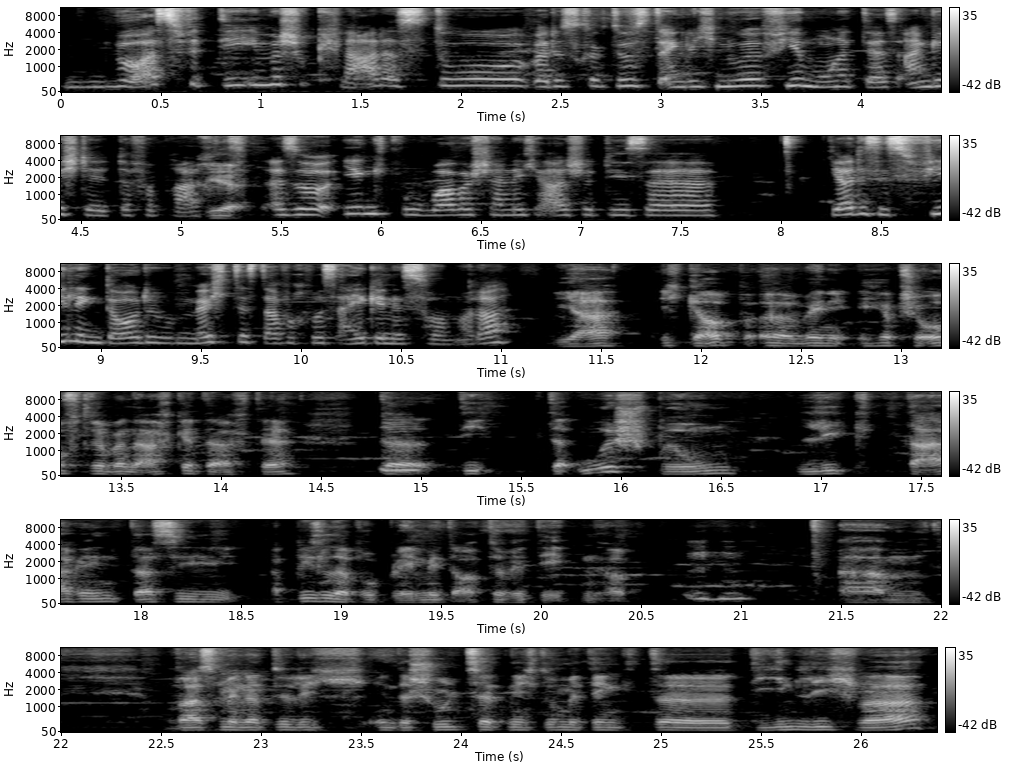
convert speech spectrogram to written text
war es für dich immer schon klar, dass du, weil du gesagt hast, du hast eigentlich nur vier Monate als Angestellter verbracht. Ja. Also irgendwo war wahrscheinlich auch schon diese, ja, dieses Feeling da, du möchtest einfach was Eigenes haben, oder? Ja, ich glaube, äh, wenn ich, ich habe schon oft darüber nachgedacht, ja, der, mhm. die, der Ursprung liegt darin, dass ich ein bisschen ein Problem mit Autoritäten habe. Mhm. Ähm, was mir natürlich in der Schulzeit nicht unbedingt äh, dienlich war.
